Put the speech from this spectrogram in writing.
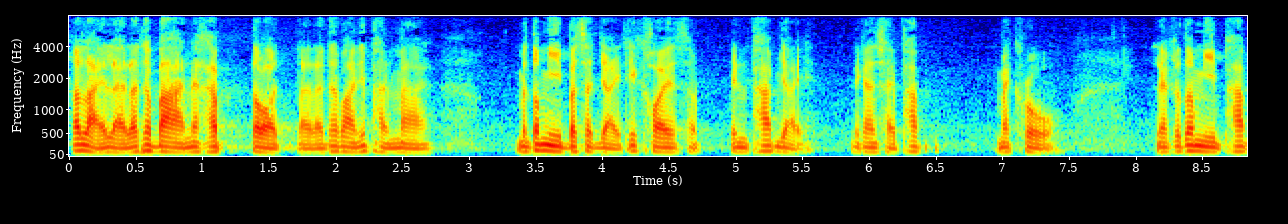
ก็หลายหลายรัฐบาลนะครับ ตลอดหลายรัฐบาลที่ผ่านมา มันต้องมีบริษัทใหญ่ที่คอยเป็นภาพใหญ่ในการใช้ภาพแมกโรแล้วก็ต้องมีภาพ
